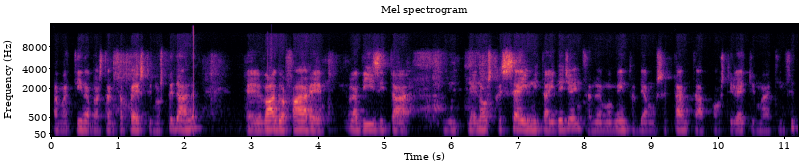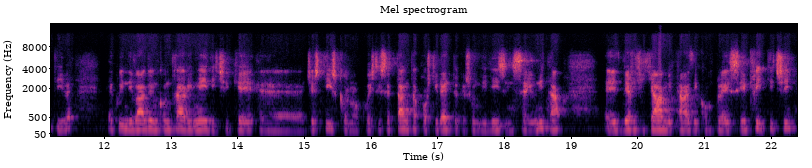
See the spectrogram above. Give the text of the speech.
la mattina abbastanza presto in ospedale, eh, vado a fare la visita le nostre sei unità di degenza, al momento abbiamo 70 posti letto in malattie infettive e quindi vado a incontrare i medici che eh, gestiscono questi 70 posti letto che sono divisi in sei unità e verifichiamo i casi complessi e critici,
